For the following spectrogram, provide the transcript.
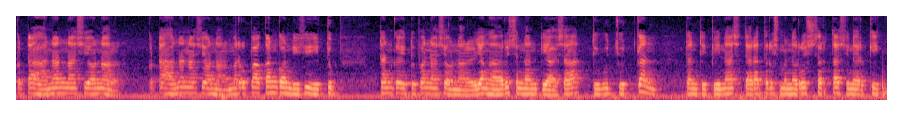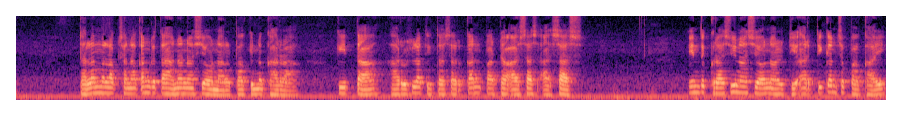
ketahanan nasional. Ketahanan nasional merupakan kondisi hidup dan kehidupan nasional yang harus senantiasa diwujudkan dan dibina secara terus-menerus serta sinergik. Dalam melaksanakan ketahanan nasional bagi negara, kita haruslah didasarkan pada asas-asas. Integrasi nasional diartikan sebagai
